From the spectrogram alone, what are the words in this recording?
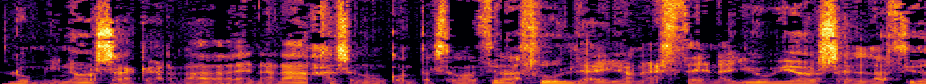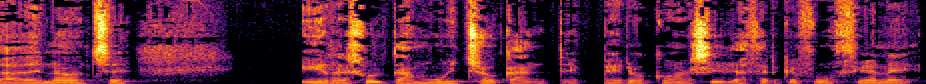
luminosa, cargada de naranjas en un contraste con ciudad azul, de ahí una escena lluviosa en la ciudad de noche y resulta muy chocante, pero consigue hacer que funcione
